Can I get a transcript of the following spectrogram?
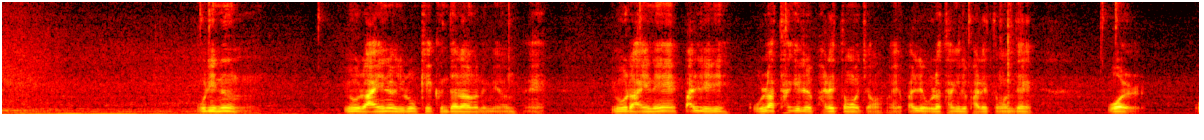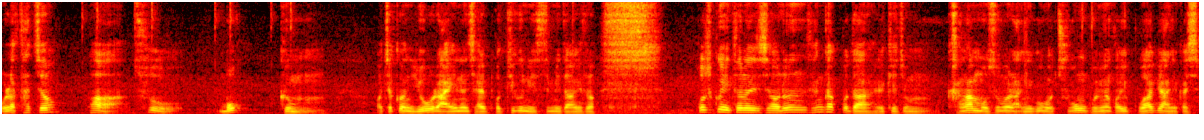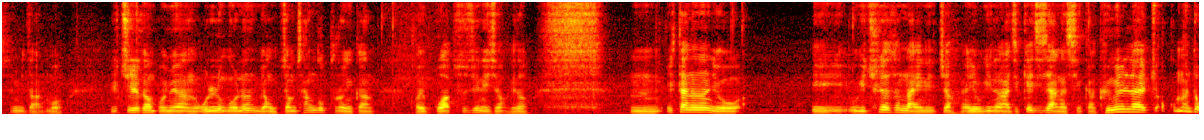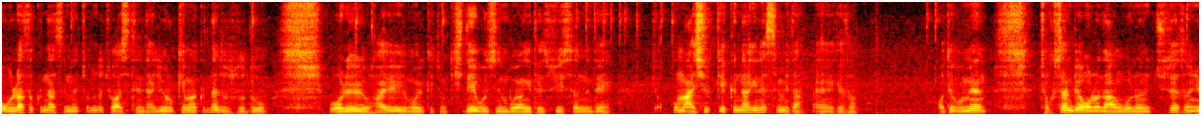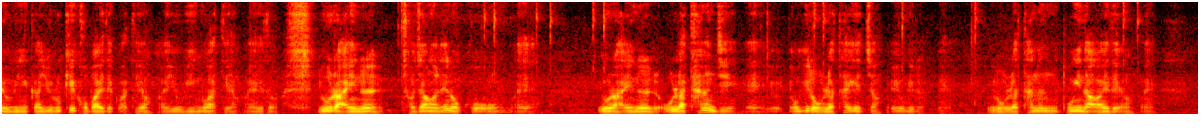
우리는 요 라인을 이렇게 근다라 그러면 예, 요 라인에 빨리 올라타기를 바랬던 거죠. 예, 빨리 올라타기를 바랬던 건데 월 올라탔죠. 화, 수, 목, 금 어쨌건 요 라인은 잘 버티고는 있습니다. 그래서 포스코 인터내셔널은 생각보다 이렇게 좀 강한 모습은 아니고 주봉 보면 거의 보합이 아닐까 싶습니다. 뭐 일주일간 보면 오른 거는 0.39%니까 거의 보합 수준이죠. 그래서 음 일단은 요 이, 여기 추세선 라인 있죠? 예, 여기는 아직 깨지지 않았으니까, 금요일 날 조금만 더 올라서 끝났으면 좀 더 좋았을 텐데, 한 요렇게만 끝나줬어도, 월요일, 화요일 뭐 이렇게 좀 기대해 보시는 모양이 될 수 있었는데, 조금 아쉽게 끝나긴 했습니다. 예, 그래서, 어떻게 보면, 적산병으로 나온 거는 추세선이 여기니까 요렇게 거봐야 될 것 같아요. 예, 여기인 것 같아요. 예, 그래서, 요 라인을 저장을 해 놓고, 예, 요 라인을 올라타는지 예, 요- 여기로 올라타야겠죠 예, 여기를 예, 여기로 올라타는 봉이 나와야 돼요 예,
